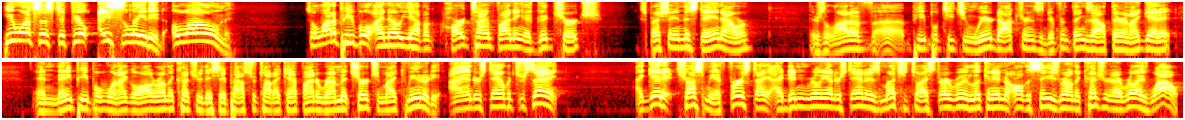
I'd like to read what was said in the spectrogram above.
He wants us to feel isolated, alone. So, a lot of people, I know you have a hard time finding a good church, especially in this day and hour. There's a lot of uh, people teaching weird doctrines and different things out there, and I get it. And many people, when I go all around the country, they say, Pastor Todd, I can't find a remnant church in my community. I understand what you're saying. I get it. Trust me. At first, I, I didn't really understand it as much until I started really looking into all the cities around the country, and I realized, wow,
